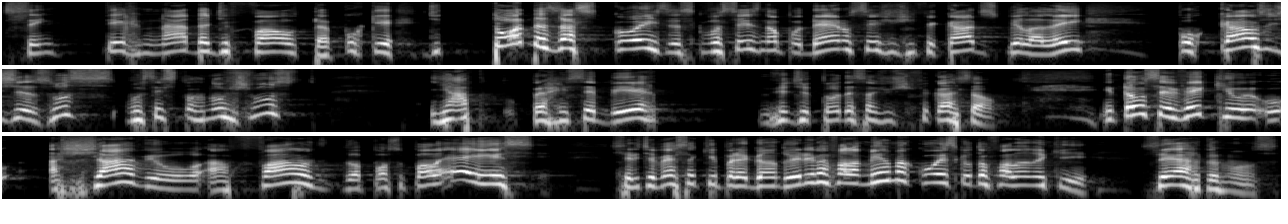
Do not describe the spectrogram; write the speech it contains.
Sem ter nada de falta, porque de todas as coisas que vocês não puderam ser justificados pela lei, por causa de Jesus, você se tornou justo e apto para receber de toda essa justificação. Então você vê que a chave, a fala do apóstolo Paulo é esse. Se ele tivesse aqui pregando ele, vai falar a mesma coisa que eu estou falando aqui. Certo, irmãos?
